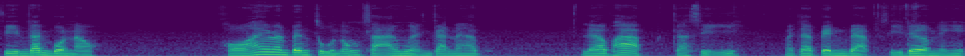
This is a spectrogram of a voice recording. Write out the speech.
ฟิล์มด้านบนเอา ขอให้มันเป็นศูนย์องศาเหมือนกันนะครับ แล้วภาพกับสีมันจะเป็นแบบสีเดิมอย่างนี้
